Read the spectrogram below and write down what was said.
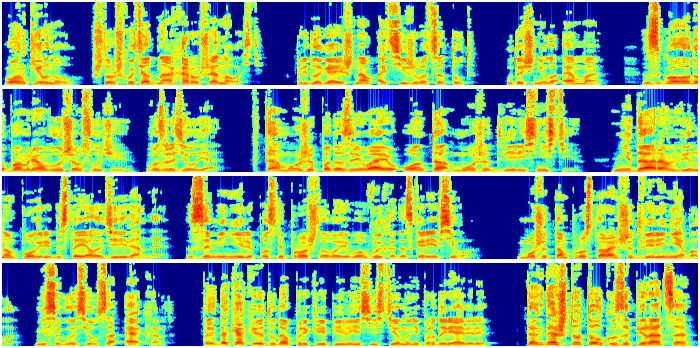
Он кивнул. «Что ж, хоть одна хорошая новость». «Предлагаешь нам отсиживаться тут?» — уточнила Эмма. «С голоду помрем в лучшем случае», — возразил я. «К тому же, подозреваю, он-то может двери снести». Недаром в винном погребе стояла деревянная. Заменили после прошлого его выхода, скорее всего. Может, там просто раньше двери не было, не согласился Экхард. Тогда как ее туда прикрепили, если стену не продырявили? Тогда что толку запираться?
